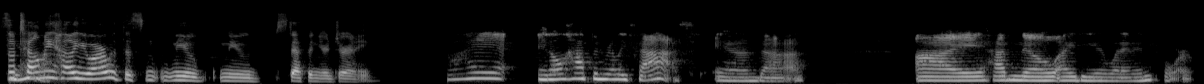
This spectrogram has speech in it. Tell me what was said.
So tell me how you are with this new new step in your journey. I it all happened really fast and uh I have no idea what I'm in for.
